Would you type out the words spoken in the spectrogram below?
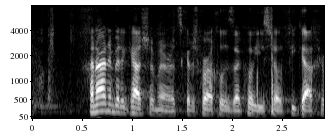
Hanan ben Akash Omer, it's Kadosh Baruch Hu, Zakol Yisrael, Fikach,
